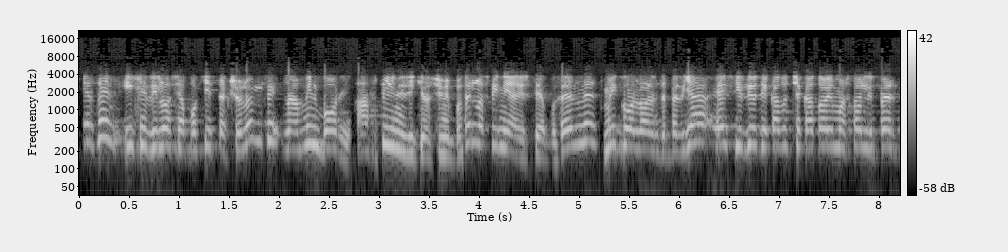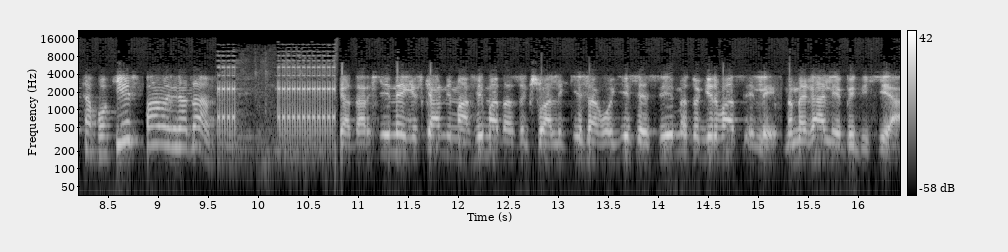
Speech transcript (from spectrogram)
και δεν είχε δηλώσει αποχή στην αξιολόγηση να μην μπορεί. Αυτή είναι η δικαιοσύνη που θέλουν, αυτή είναι η αριστεία που θέλουν. Μην κολώνετε, παιδιά. Έχει δει ότι 100% είμαστε όλοι υπέρ της αποχής. Πάμε δυνατά. Καταρχήν έχεις κάνει μαθήματα σεξουαλικής αγωγής εσύ με τον κύριο Βασίλη. Με μεγάλη επιτυχία.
